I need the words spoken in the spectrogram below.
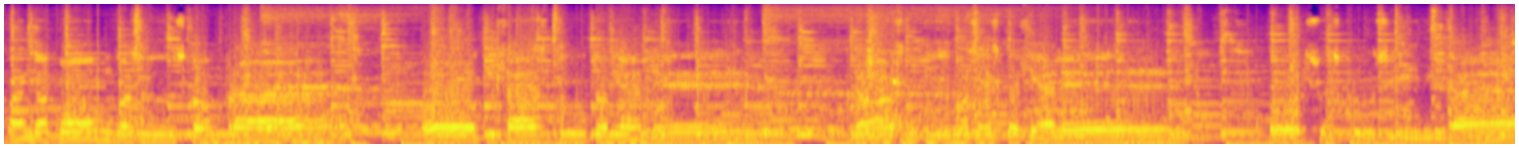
Cuando pongo sus compras o quizás tutoriales nos sentimos especiales su exclusividad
